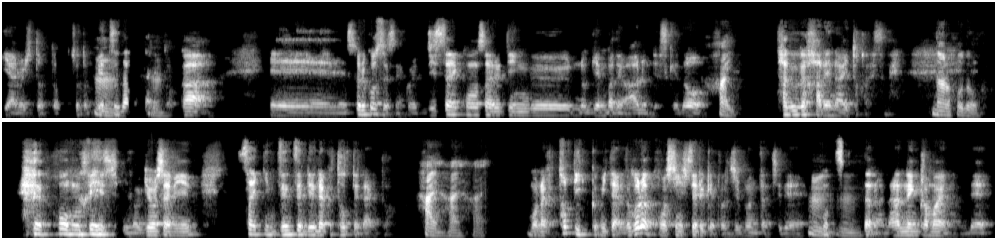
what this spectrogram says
やる人とちょっと別だったりとか、えーそれこそですね、これ実際コンサルティングの現場ではあるんですけど、はい。タグが貼れないとかですね、なるほど。ホームページの業者に最近全然連絡取ってないと。はいはいはい。もうなんかトピックみたいなところは更新してるけど、自分たちで、うんうんもう作ったのは何年か前なんで、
